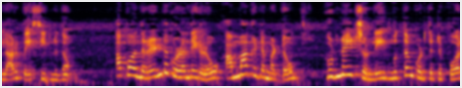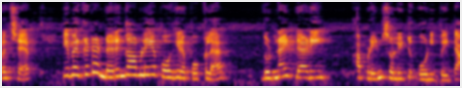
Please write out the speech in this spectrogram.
எல்லாரும் பேசிட்டு இருந்தோம். அப்போ அந்த ரெண்டு குழந்தைகளும் அம்மா கிட்ட மட்டும் குட் நைட் சொல்லி முத்தம் கொடுத்துட்டு போறச்ச இவர்கிட்ட நெருங்காமலேயே போகிற போக்கில் குட் நைட் டேடி அப்படின்னு சொல்லிட்டு ஓடி போயிட்டா.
